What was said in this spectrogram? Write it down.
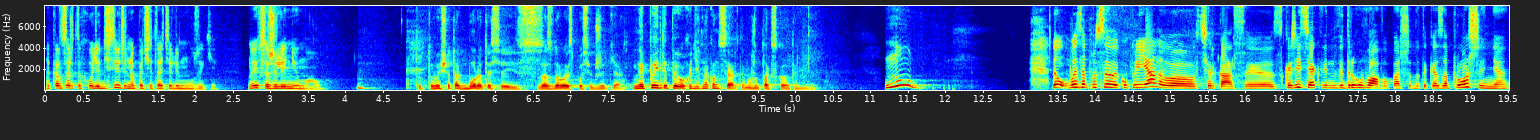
На концерты ходят действительно почитатели музыки, но их, к сожалению, мало. Тобто ви ще так боретеся із, за здоровий спосіб життя? Не пийте пиво, ходіть на концерти, можна так сказати людям. Ну, Ну, ви запросили Купріянова в Черкаси. Скажіть, як він відреагував, по-перше, на таке запрошення?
